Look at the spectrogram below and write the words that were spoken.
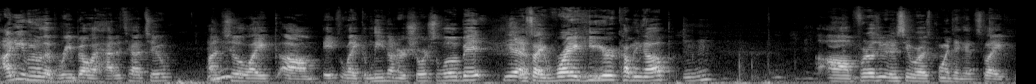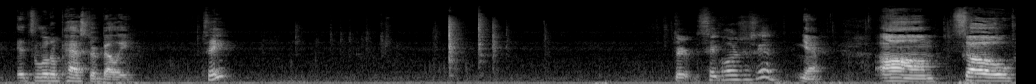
I didn't even know that Brie Bella had a tattoo. Until like um, it like leaned on her shorts a little bit. Yeah. it's like right here coming up. hmm Um, for those of you who didn't see where I was pointing, it's like it's a little past her belly. See? They're the same color as your skin. Yeah. Um, so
